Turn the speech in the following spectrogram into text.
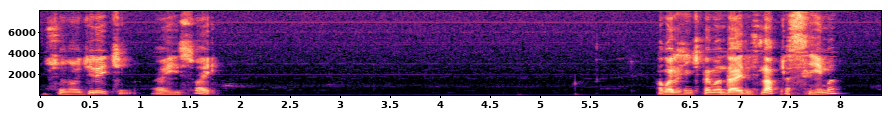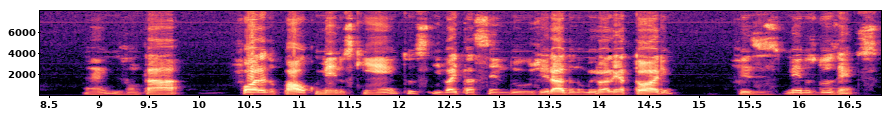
Funcionou direitinho. É isso aí. Agora a gente vai mandar eles lá para cima. Né? Eles vão estar tá fora do palco, menos 500, e vai estar tá sendo gerado um número aleatório vezes menos 200.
